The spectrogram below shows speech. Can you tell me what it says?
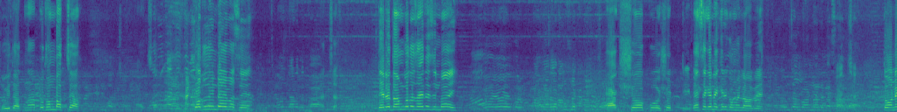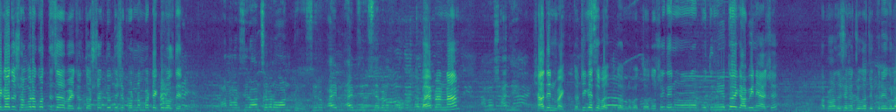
দুই দাঁত না? প্রথম বাচ্চা? আচ্ছা। কতদিন টাইম আছে? আচ্ছা। তো এটার দাম কত চাইতেছেন ভাই? একশো পঁয়ষট্টি। বেচা কেনা কীরকম হলে হবে? আচ্ছা। তো অনেকে হয়তো সংগ্রহ করতে চায় ভাই, তো দর্শকদের উদ্দেশ্যে ফোন নাম্বারটা একটু বলতেন। আমার number zero one seven one two zero five five zero seven four. ভাই আপনার নাম? আমার স্বাধীন। স্বাধীন ভাই। তো ঠিক আছে ভাই ধন্যবাদ। তো দর্শক দেখেন ওনারা প্রতিনিয়তই গাভী নিয়ে আসে। আপনাদের সঙ্গে যোগাযোগ করে এগুলো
